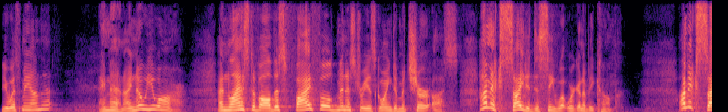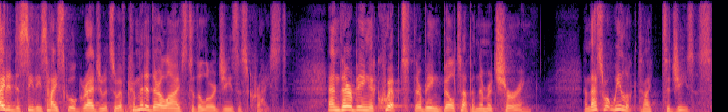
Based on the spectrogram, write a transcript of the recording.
You with me on that? Amen. I know you are. And last of all, this fivefold ministry is going to mature us. I'm excited to see what we're going to become. I'm excited to see these high school graduates who have committed their lives to the Lord Jesus Christ. And they're being equipped, they're being built up, and they're maturing. And that's what we look like to Jesus.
